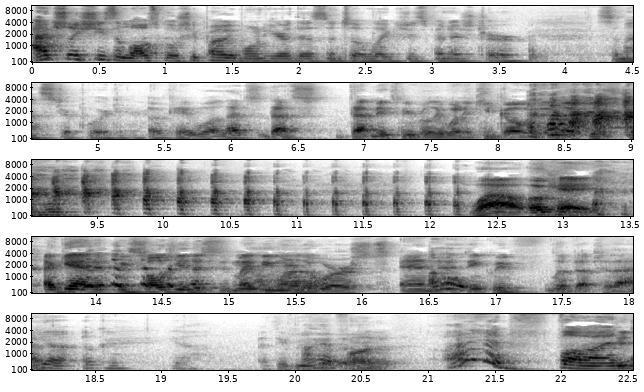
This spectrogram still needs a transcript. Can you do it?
Actually, she's in law school. She probably won't hear this until like she's finished her semester. Poor dear. Okay, well that's that's that makes me really want to keep going. and, like, just- wow. Okay. Again, we told you this might be one of the worst, and I Oh. think we've lived up to that. Yeah. Okay. Yeah. I think we I had fun. I had fun. Did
